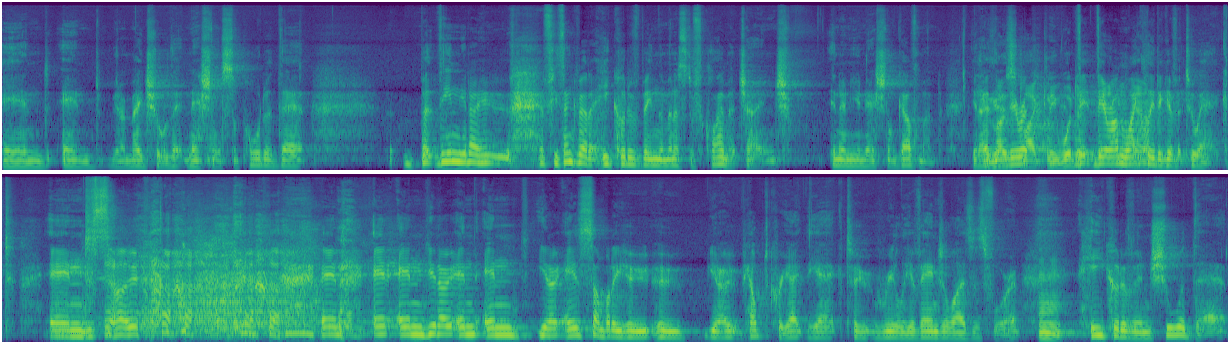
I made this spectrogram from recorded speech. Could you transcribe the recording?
and and you know made sure that National supported that. But then, you know, if you think about it, he could have been the Minister for Climate Change in a new national government. You know, He most they're, likely would They're, they're unlikely yeah. to give it to ACT. And so, and, and, and, you know, and, and, you know, as somebody who, who, you know, helped create the Act who really evangelises for it, hmm. he could have ensured that.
